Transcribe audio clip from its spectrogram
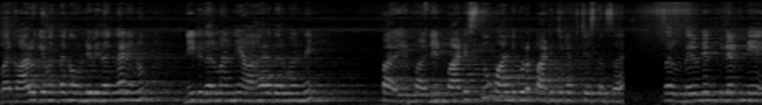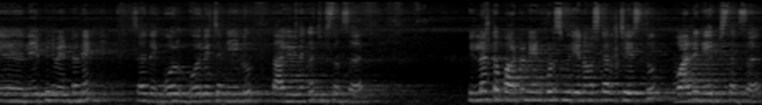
వారికి ఆరోగ్యవంతంగా ఉండే విధంగా నేను నీటి ధర్మాన్ని ఆహార ధర్మాన్ని పా- పా- నేను పాటిస్తూ వాళ్ళని కూడా పాటించేటట్టు చేస్తాను సార్. సార్ ఉదయం నేను పిల్లలకి నే లేపిన వెంటనే సార్ అదే గోరు గోరువెచ్చని నీళ్ళు తాగే విధంగా చూస్తాను సార్. పిల్లలతో పాటు నేను కూడా సూర్య నమస్కారం చేస్తూ వాళ్ళని నేర్పిస్తాను సార్.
